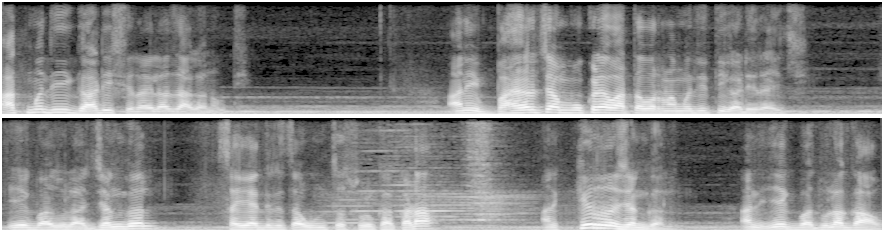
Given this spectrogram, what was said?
आतमध्ये गाडी शिरायला जागा नव्हती. आणि बाहेरच्या मोकळ्या वातावरणामध्ये ती गाडी राहायची. एक बाजूला जंगल सह्याद्रीचा उंच सुळका कडा आणि किर्र जंगल आणि एक बाजूला गाव.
